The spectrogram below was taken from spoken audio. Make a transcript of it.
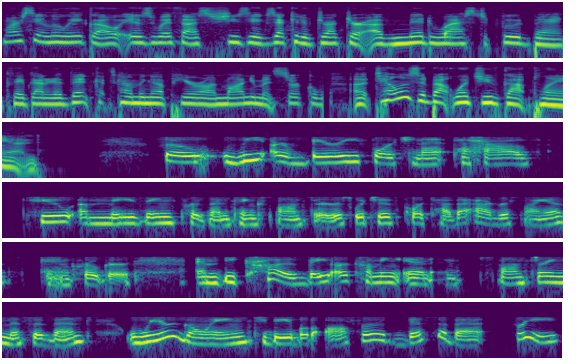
Marcia Luico is with us. She's the executive director of Midwest Food Bank. They've got an event that's coming up here on Monument Circle. Uh, tell us about what you've got planned. So, we are very fortunate to have two amazing presenting sponsors, which is Corteva AgriScience and Kroger. And because they are coming in and sponsoring this event, we're going to be able to offer this event free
